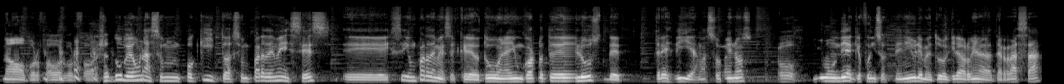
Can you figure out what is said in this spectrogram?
No, por favor, por favor. Yo tuve una hace un poquito, hace un par de meses. Eh, sí, un par de meses creo. Tuve ahí un corte de luz de tres días más o menos. Oh. Y hubo un día que fue insostenible, me tuve que ir a dormir a la terraza.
